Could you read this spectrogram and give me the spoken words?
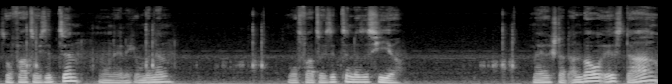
So, Fahrzeug 17. Oh, ne, nicht umbenennen. Wo ist Fahrzeug 17? Das ist hier. Merkstadt Anbau ist da.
